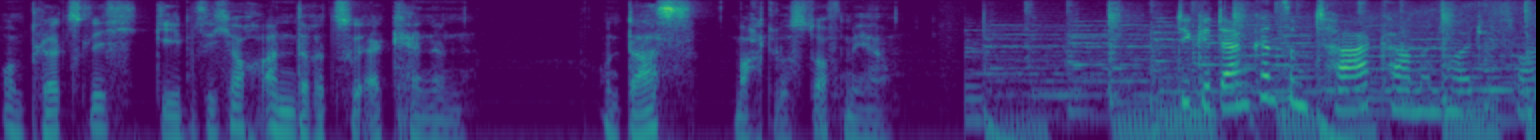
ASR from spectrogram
und plötzlich geben sich auch andere zu erkennen. Und das macht Lust auf mehr. Die Gedanken zum Tag kamen heute von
